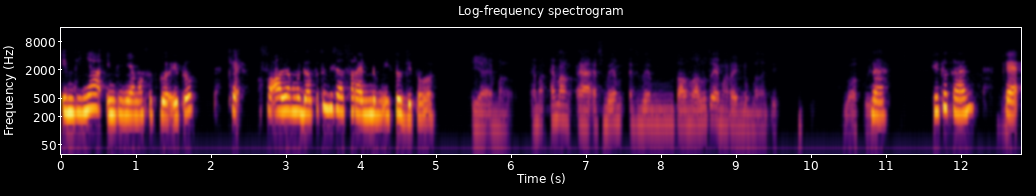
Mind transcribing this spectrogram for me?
intinya intinya maksud gue itu kayak soal yang lo dapet tuh bisa serandom itu gitu loh Iya emang emang emang eh, SBM SBM tahun lalu tuh emang random banget sih. Gue akuin. nah itu kan kayak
